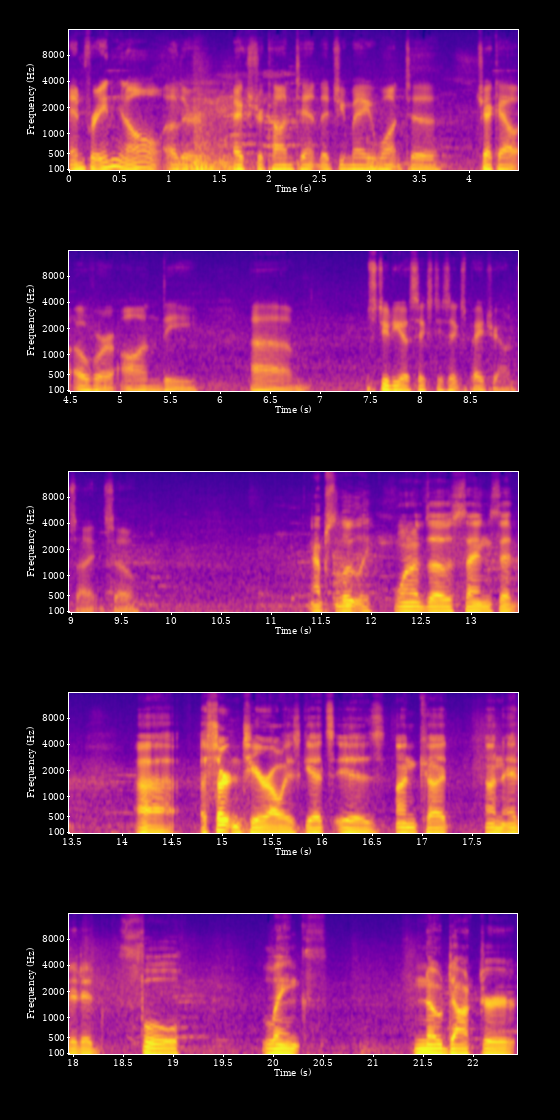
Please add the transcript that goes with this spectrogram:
And for any and all other extra content that you may want to check out over on the um, Studio 66 Patreon site. So Absolutely. One of those things that uh, a certain tier always gets is uncut, unedited, full length, no doctor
